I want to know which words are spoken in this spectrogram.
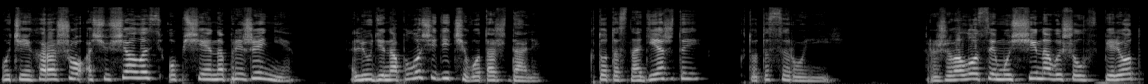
Очень хорошо ощущалось общее напряжение. Люди на площади чего-то ждали. Кто-то с надеждой, кто-то с иронией. Рыжеволосый мужчина вышел вперед,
